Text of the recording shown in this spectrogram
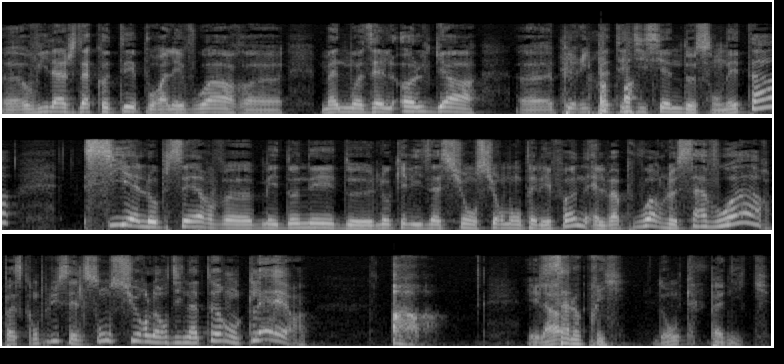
euh, au village d'à côté pour aller voir mademoiselle Olga, péripatéticienne de son état, si elle observe mes données de localisation sur mon téléphone, elle va pouvoir le savoir parce qu'en plus elles sont sur l'ordinateur en clair. Ah, Et là, saloperie. donc panique.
